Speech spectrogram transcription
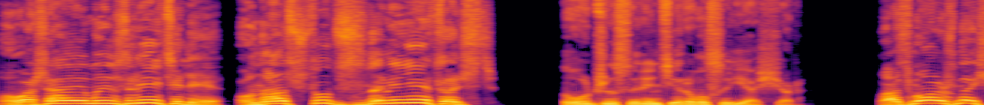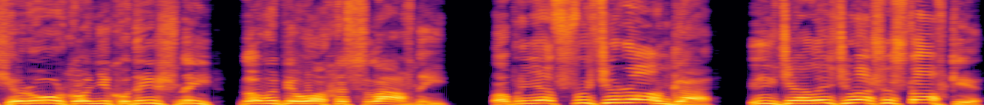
«Уважаемые зрители, у нас тут знаменитость!» Тут же сориентировался ящер. «Возможно, хирург он никудышный, но выпивоха славный! Поприветствуйте Ронга и делайте ваши ставки!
